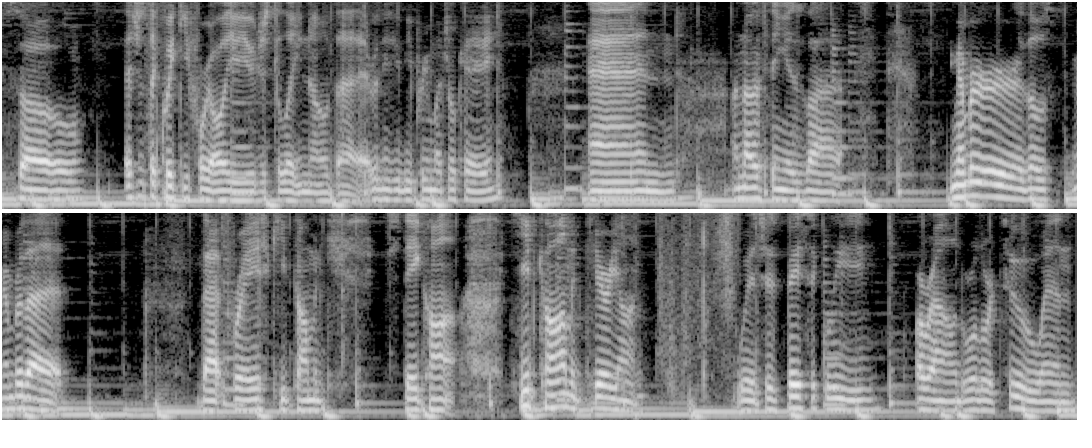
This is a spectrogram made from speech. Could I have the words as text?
So it's just a quickie for all of you, just to let you know that everything's gonna be pretty much okay. And another thing is that remember those remember that that phrase keep calm and stay calm keep calm and carry on which is basically around World War II when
